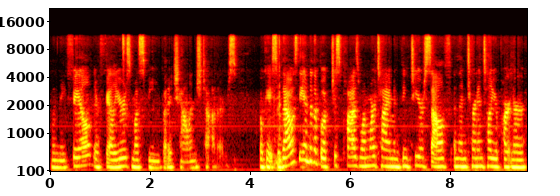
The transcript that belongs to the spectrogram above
When they fail, their failures must be but a challenge to others. Okay, so that was the end of the book. Just pause one more time and think to yourself and then turn and tell your partner,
